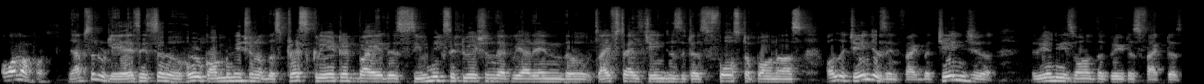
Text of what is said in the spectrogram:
all of us. Absolutely, yes. It's a whole combination of the stress created by this unique situation that we are in, the lifestyle changes it has forced upon us, all the changes. In fact, the change. Uh, really is one of the greatest factors.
